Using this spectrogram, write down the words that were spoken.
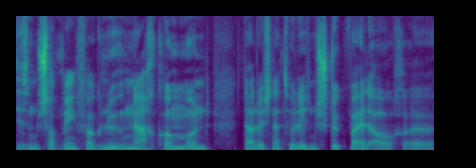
diesem Shoppingvergnügen nachkommen und dadurch natürlich ein Stück weit auch äh,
